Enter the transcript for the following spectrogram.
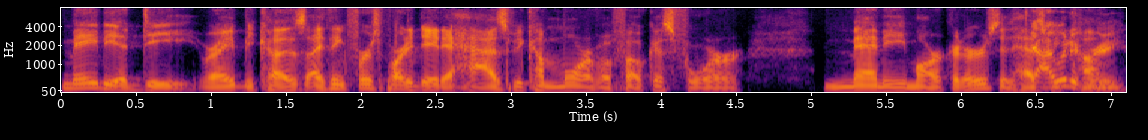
maybe a D, right? Because I think first party data has become more of a focus for many marketers. It has Yeah, I would become.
